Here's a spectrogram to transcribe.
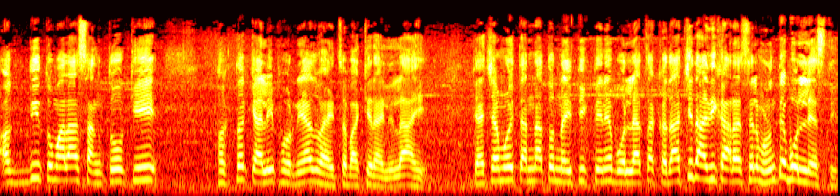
अगदी तुम्हाला सांगतो की फक्त कॅलिफोर्नियाच व्हायचं बाकी राहिलेलं आहे. त्याच्यामुळे त्यांना तो नैतिकतेने बोलण्याचा कदाचित अधिकार असेल म्हणून ते बोलले असतील.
